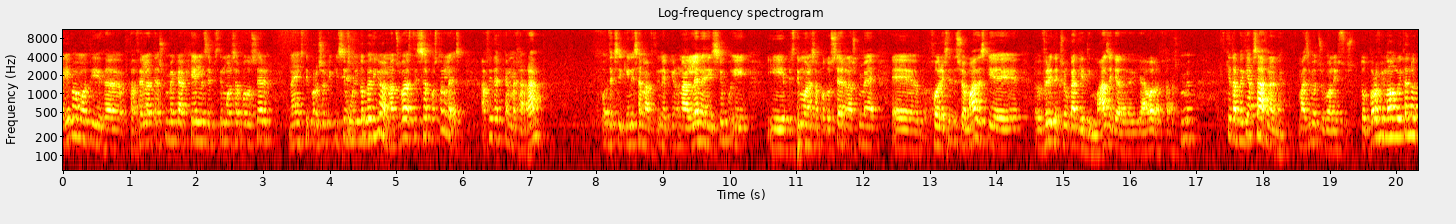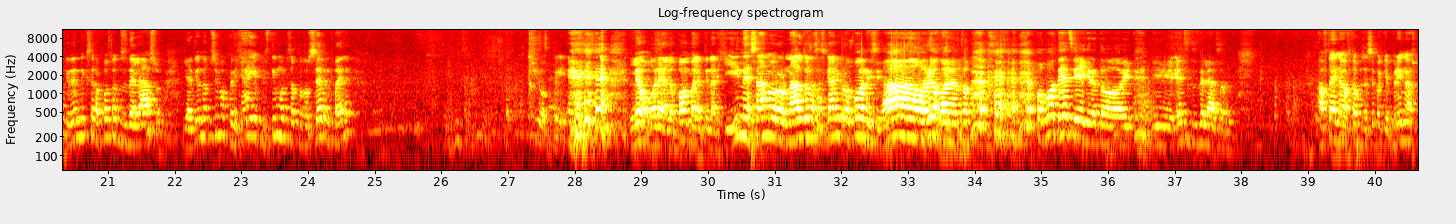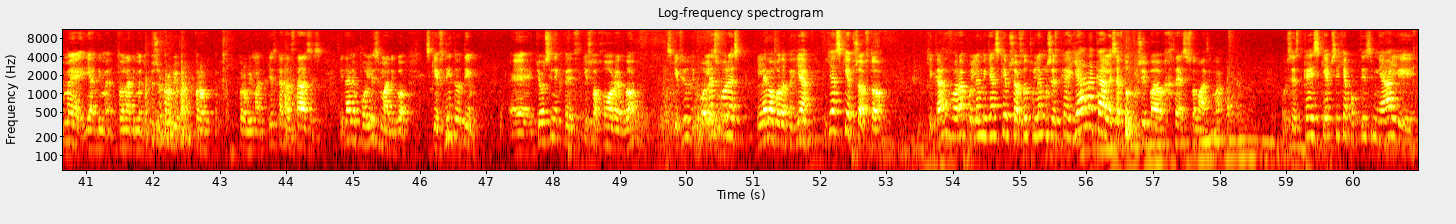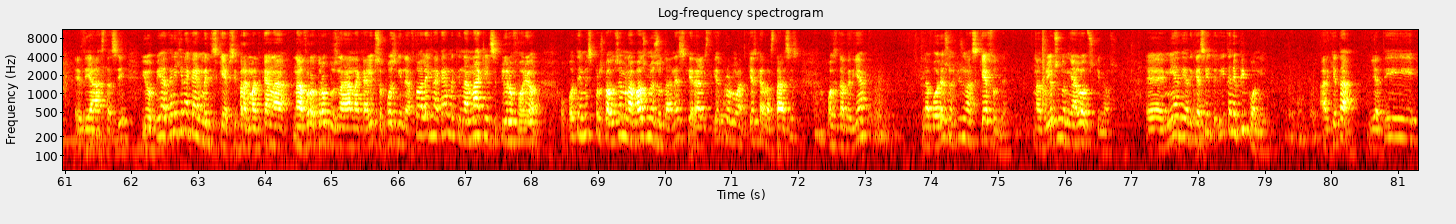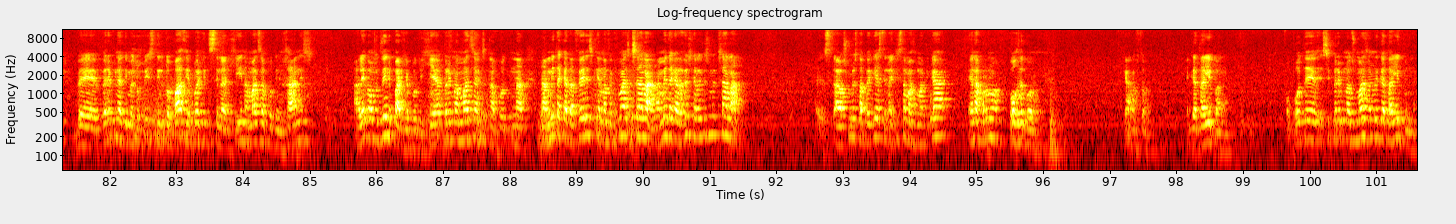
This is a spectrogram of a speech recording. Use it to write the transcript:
είπαμε ότι θα, θα θέλατε ας πούμε, κάποιοι Έλληνες επιστήμονες από το ΣΕΡΝ να είναι στην προσωπική σύμβουλη των παιδιών, να τους βάζετε στις αποστολές. Αυτοί δέχτηκαν με χαρά. Οπότε ξεκινήσαμε αυτή την επικοινωνία να λένε οι, οι, οι επιστήμονες από το ΣΕΡΝ, ας πούμε, ε, χωριστείτε σε ομάδες και βρείτε ξέρω, κάτι για τη μάζα, για, για όλα αυτά, ας πούμε. και τα παιδιά ψάχνανε μαζί με τους γονείς τους. Το πρόβλημά μου ήταν ότι δεν ήξερα πώς θα τους δελεάσω. Γιατί όταν του είπα, παιδιά, οι επιστήμονες από το ΣΕΡΝ θα είναι. Σιωπή. λέω, ωραία, λέω, πάμε πάλι από την αρχή. Είναι σαν ο Ρονάλντο να σας κάνει προπόνηση. Α, ωραίο θα είναι αυτό. Οπότε έτσι έγινε το. Έτσι τους δελεάσαμε. Αυτά είναι αυτά που σας είπα και πριν. Ας πούμε, το να αντιμετωπίσω προβλημα... προ... προβληματικές καταστάσεις ήταν πολύ σημαντικό. Σκεφτείτε ότι ε, και όσοι είναι εκπαιδευτικοί στον χώρο εδώ, σκεφτείτε ότι πολλές φορές λέμε από τα παιδιά, για σκέψω αυτό. Και κάθε φορά που λέμε για σκέψω αυτό, του λέμε ουσιαστικά για ανακάλεσε αυτό που σου είπα χθες στο μάθημα. Ουσιαστικά η σκέψη έχει αποκτήσει μια άλλη διάσταση, η οποία δεν έχει να κάνει με τη σκέψη, πραγματικά να, να βρω τρόπους να ανακαλύψω πώς γίνεται αυτό, αλλά έχει να κάνει με την ανάκληση πληροφοριών. Οπότε εμείς προσπαθούσαμε να βάζουμε ζωντανές και ρεαλιστικές προβληματικές καταστάσεις, ώστε τα παιδιά να μπορέσουν να σκέφτονται, να δουλέψουν το μυαλό τους κοινώς ε, μια διαδικασία ήταν επίπονη. Αρκετά. Γιατί ε, πρέπει να αντιμετωπίσεις την τοπάθεια που έρχεται στην αρχή, να μάθει από την χάνεις. Αλλά είπαμε ότι δεν υπάρχει αποτυχία. Πρέπει να μάθει να, να, να, μην τα καταφέρεις και να δοκιμάσει ξανά. Να μην τα καταφέρεις και να δοκιμάσει ξανά. Ε, Α πούμε στα παιδιά στην αρχή στα μαθηματικά, ένα πρόβλημα, Όχι, δεν μπορώ. Κάνω αυτό. Εγκαταλείπανε. Οπότε εσύ πρέπει να τους μάθεις να μην εγκαταλείπουν.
